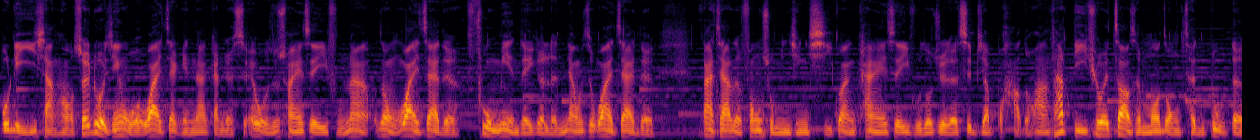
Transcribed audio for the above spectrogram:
不理想哦，所以如果今天我外在给人家感觉是，哎，我是穿黑色衣服，那这种外在的负面的一个能量，或是外在的大家的风俗民情习惯，看黑色衣服都觉得是比较不好的话，它的确会造成某种程度的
